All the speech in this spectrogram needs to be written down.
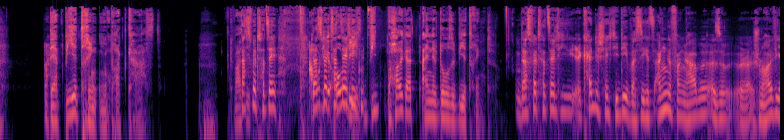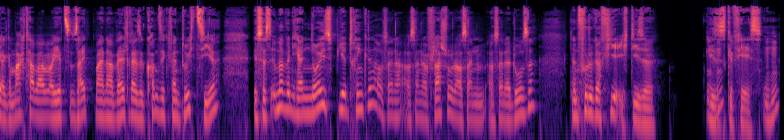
Der Biertrinken-Podcast. Quasi Das wird tatsächlich, das wird tatsächlich, wie Holger eine Dose Bier trinkt. Das wäre tatsächlich keine schlechte Idee, was ich jetzt angefangen habe, also oder schon häufiger gemacht habe, aber jetzt seit meiner Weltreise konsequent durchziehe, ist das immer, wenn ich ein neues Bier trinke aus einer aus einer Flasche oder aus einem aus einer Dose, dann fotografiere ich diese dieses Gefäß. Mhm.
